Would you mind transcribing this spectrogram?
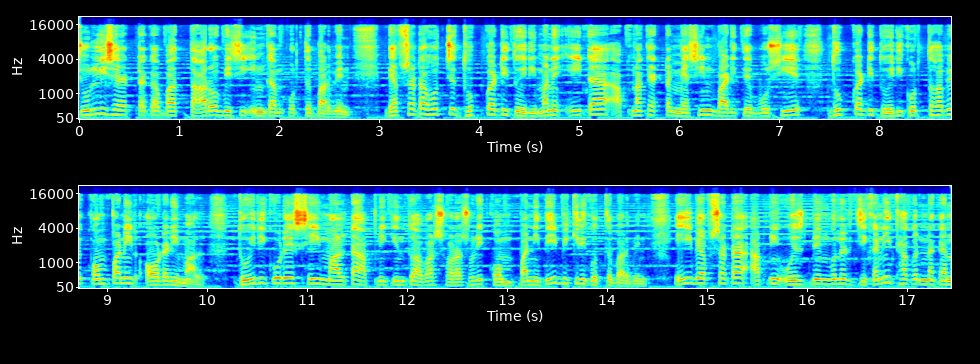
চল্লিশ হাজার টাকা বা তারও বেশি ইনকাম করতে পারবেন। ব্যবসাটা হচ্ছে ধূপকাঠি তৈরি মানে এইটা আপনাকে একটা মেশিন বাড়িতে বসিয়ে ধূপকাঠি তৈরি করতে হবে কোম্পানির অর্ডারি মাল। তৈরি করে সেই মালটা আপনি কিন্তু আবার সরাসরি কোম্পানিতেই বিক্রি করতে পারবেন। এই ব্যবসাটা আপনি ওয়েস্ট বেঙ্গলের যেখানেই থাকেন না কেন,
